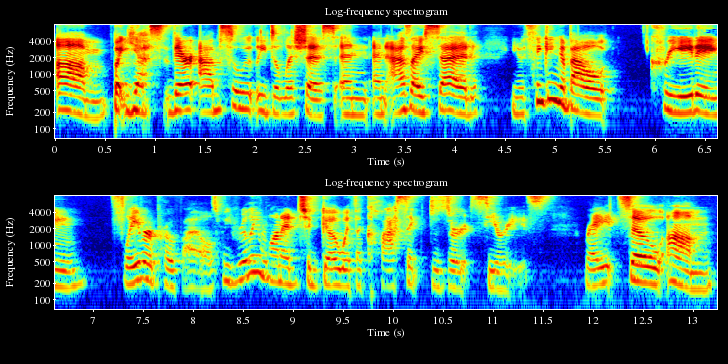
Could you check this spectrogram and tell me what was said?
Um, but yes, they're absolutely delicious, and and as I said, you know, thinking about creating flavor profiles, we really wanted to go with a classic dessert series, right? So, um,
